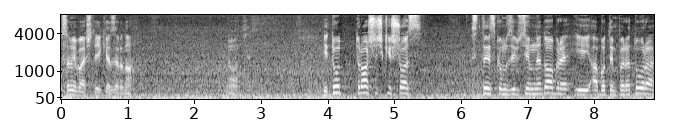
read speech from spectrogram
Самі бачите, яке зерно. От. І тут трошечки щось з тиском зовсім недобре, і або температура,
